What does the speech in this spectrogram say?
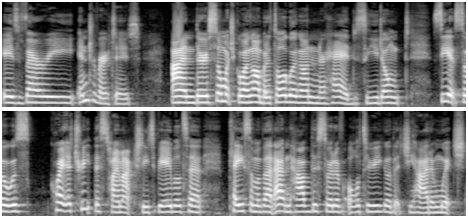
is very introverted and there's so much going on but it's all going on in her head so you don't see it so it was quite a treat this time actually to be able to play some of that out and have this sort of alter ego that she had in which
